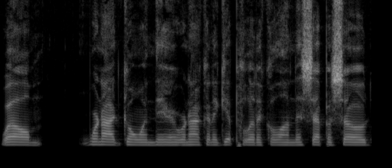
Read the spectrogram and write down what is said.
Well, we're not going there. We're not going to get political on this episode,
